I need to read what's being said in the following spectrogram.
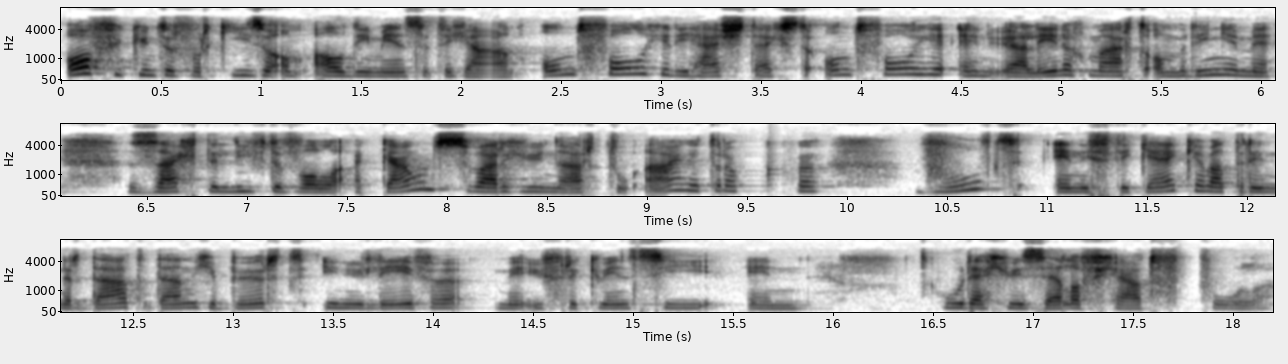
Of je kunt ervoor kiezen om al die mensen te gaan ontvolgen, die hashtags te ontvolgen en u alleen nog maar te omringen met zachte, liefdevolle accounts waar je naartoe aangetrokken voelt en eens te kijken wat er inderdaad dan gebeurt in je leven met je frequentie en hoe dat je jezelf gaat voelen.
